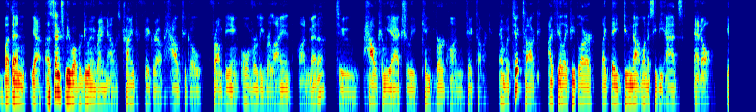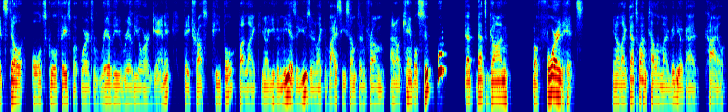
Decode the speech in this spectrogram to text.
But then, yeah, essentially what we're doing right now is trying to figure out how to go from being overly reliant on Meta to how can we actually convert on TikTok. And with TikTok, I feel like people are like, they do not want to see the ads at all it's still old school Facebook where it's really, really organic. They trust people, but like, you know, even me as a user, like if I see something from, I don't know, Campbell's soup, whoop, that that's gone before it hits. You know, like that's why I'm telling my video guy, Kyle,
